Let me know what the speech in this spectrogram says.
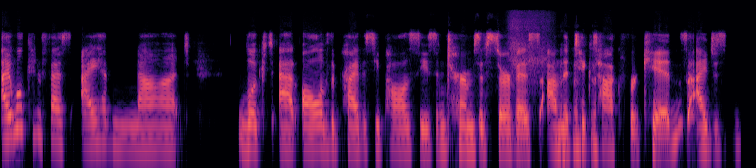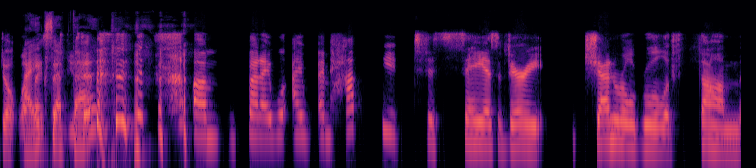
I will confess, I have not looked at all of the privacy policies in terms of service on the TikTok for kids. I just don't let I my accept use it. um, but I will. I, I'm happy to say, as a very general rule of thumb,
